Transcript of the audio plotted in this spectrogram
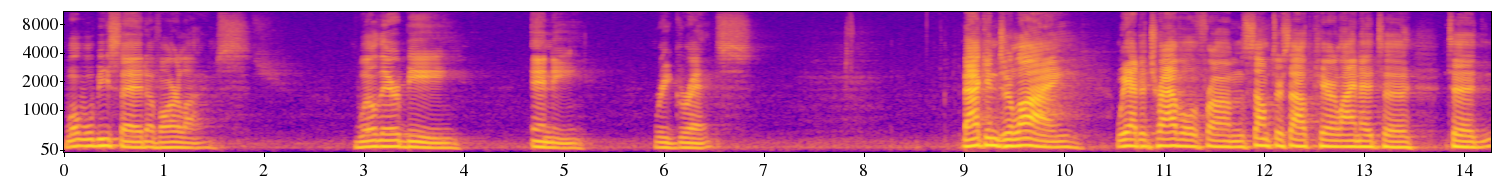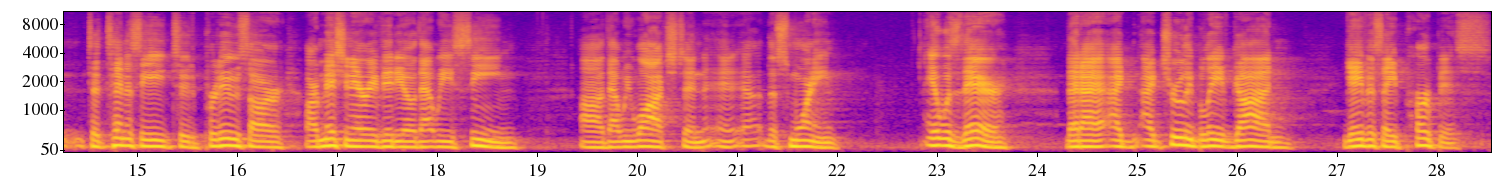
What will be said of our lives? Will there be any regrets? Back in July, we had to travel from Sumter, South Carolina to, to, to Tennessee to produce our, our missionary video that we seen, uh, that we watched and, uh, this morning. It was there that I, I, I truly believe God gave us a purpose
